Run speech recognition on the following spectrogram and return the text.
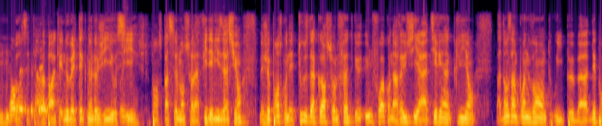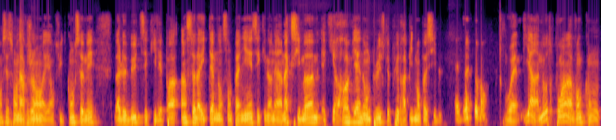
Bon, c'était un rapport avec les nouvelles technologies aussi. Je pense pas seulement sur la fidélisation, mais je pense qu'on est tous d'accord sur le fait qu'une fois qu'on a réussi à attirer un client bah, dans un point de vente où il peut bah, dépenser son argent et ensuite consommer, bah, le but c'est qu'il n'ait pas un seul item dans son panier, c'est qu'il en ait un maximum et qu'il revienne en plus le plus rapidement possible. Exactement. Ouais. Il y a un autre point avant qu'on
